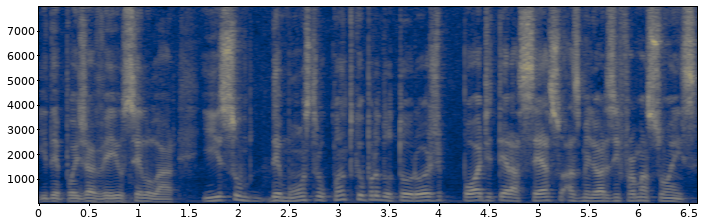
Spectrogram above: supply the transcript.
e depois já veio o celular. E isso demonstra o quanto que o produtor hoje pode ter acesso às melhores informações.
